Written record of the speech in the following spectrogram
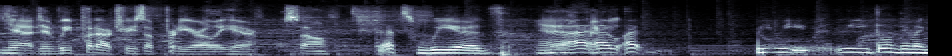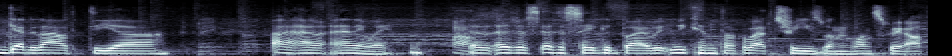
Yeah, dude, we put our trees up pretty early here. So That's weird. Yeah, I, maybe- I, I, we, we we don't even get it out. The uh, I, I, anyway, Oh. I, I just I just say goodbye. We, we can talk about trees when once we're off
